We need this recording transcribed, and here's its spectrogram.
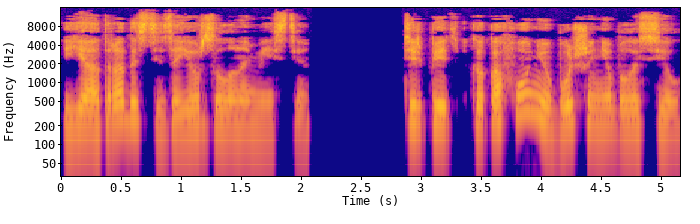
и я от радости заерзала на месте. Терпеть какофонию больше не было сил.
